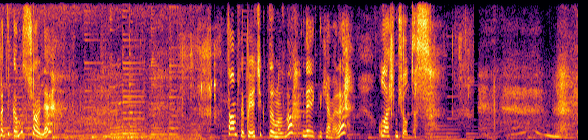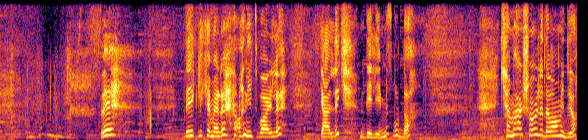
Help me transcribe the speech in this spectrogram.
Patikamız şöyle. Tam tepeye çıktığımızda delikli kemere ulaşmış olacağız. Ve delikli kemere an itibariyle geldik. Deliğimiz burada. Kemer şöyle devam ediyor.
